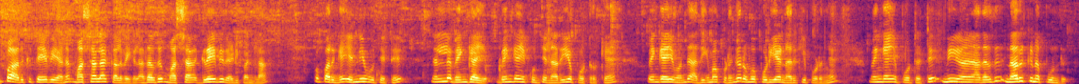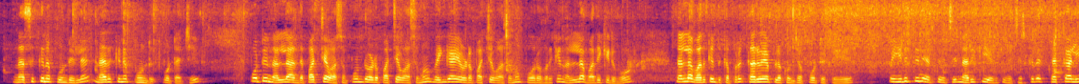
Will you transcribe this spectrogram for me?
இப்போ அதுக்கு தேவையான மசாலா கலவைகள் அதாவது மசா கிரேவி ரெடி பண்ணலாம். இப்போ பாருங்கள் எண்ணெய் ஊற்றிட்டு நல்ல வெங்காயம் வெங்காயம் கொஞ்சம் நிறைய போட்டிருக்கேன். வெங்காயம் வந்து அதிகமாக போடுங்க ரொம்ப பொடியாக நறுக்கி போடுங்க. வெங்காயம் போட்டுட்டு நீ அதாவது நறுக்கின பூண்டு நசுக்கின பூண்டு இல்லை நறுக்கின பூண்டு போட்டாச்சு. போட்டு நல்லா அந்த பச்சை வாசம் பூண்டோட பச்சை வாசமும் வெங்காயோட பச்சை வாசமும் போகிற வரைக்கும் நல்லா வதக்கிடுவோம். நல்லா வதக்கினதுக்கப்புறம் கருவேப்பிலை கொஞ்சம் போட்டுட்டு இப்போ இதுக்குன்னு எடுத்து வச்சு நறுக்கி எடுத்து வச்சுருக்கிற தக்காளி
